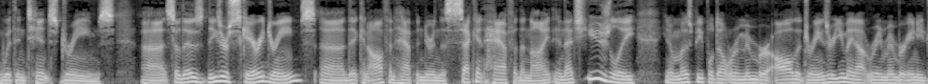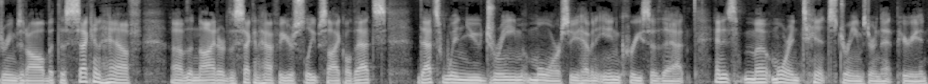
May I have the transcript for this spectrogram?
with intense dreams. Uh, so those these are scary dreams uh, that can often happen during the second half of the night, and that's usually you know most people don't remember all the dreams, or you may not remember any dreams at all. But the second half of the night or the second half of your sleep cycle, that's that's when you dream more. So you have an increase of that, and it's mo- more intense dreams during that period.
